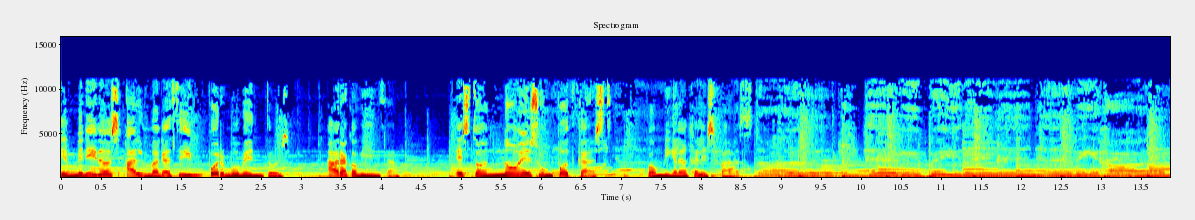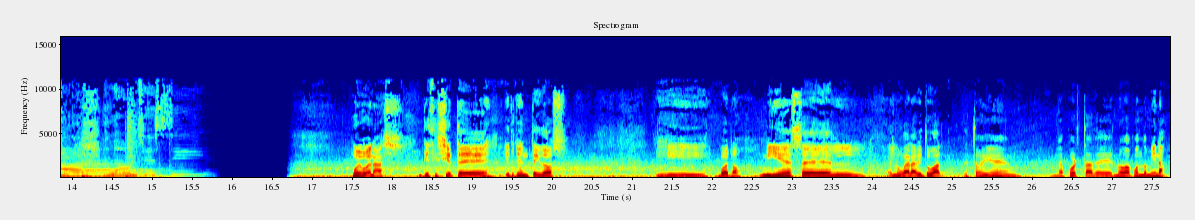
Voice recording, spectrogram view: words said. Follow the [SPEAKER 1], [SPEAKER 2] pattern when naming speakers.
[SPEAKER 1] Bienvenidos al Magazine por Momentos. Ahora comienza. Esto no es un podcast con Miguel Ángel Espada.
[SPEAKER 2] Muy buenas, 17 y 32. Y bueno, ni es el, el lugar habitual. Estoy en la puerta de Nueva Condomina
